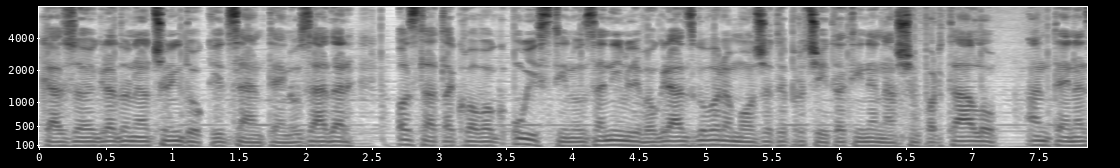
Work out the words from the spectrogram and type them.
kazao je gradonačelnik Dukić za Antenu Zadar. Ostatak ovog uistinu zanimljivog razgovora možete pročitati na našem portalu Antena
